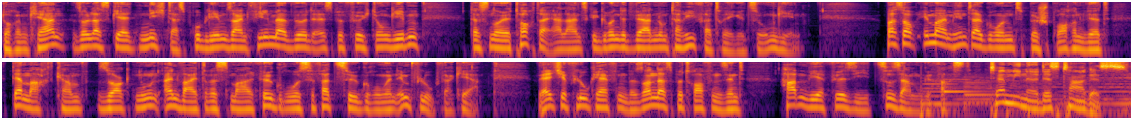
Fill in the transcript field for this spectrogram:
Doch im Kern soll das Geld nicht das Problem sein, vielmehr würde es Befürchtungen geben, dass neue Tochter-Airlines gegründet werden, um Tarifverträge zu umgehen. Was auch immer im Hintergrund besprochen wird, der Machtkampf sorgt nun ein weiteres Mal für große Verzögerungen im Flugverkehr. Welche Flughäfen besonders betroffen sind, haben wir für Sie zusammengefasst. Termine des Tages.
